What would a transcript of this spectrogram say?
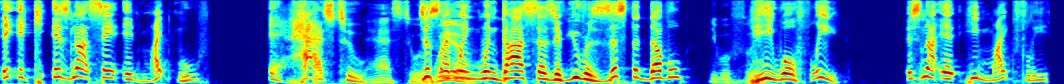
It, it it's not saying it might move. It has to. It has to. Just like will. when, when God says, if you resist the devil, he will flee. he will flee. It's not it. He might flee.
